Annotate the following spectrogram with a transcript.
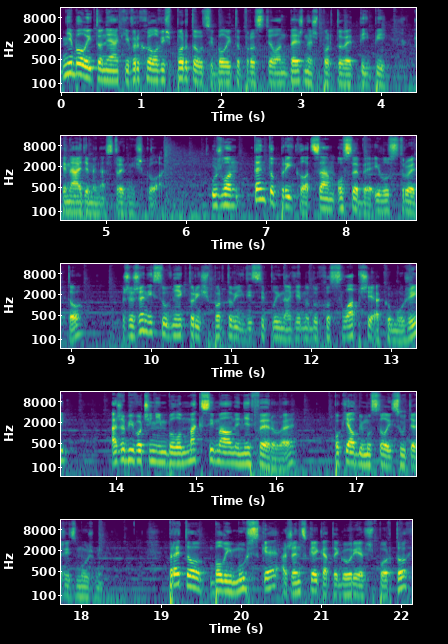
Neboli to nejakí vrcholoví športovci, boli to proste len bežné športové typy, keď nájdeme na stredných školách. Už len tento príklad sám o sebe ilustruje to, že ženy sú v niektorých športových disciplínach jednoducho slabšie ako muži a že by voči ním bolo maximálne neférové, pokiaľ by museli súťažiť s mužmi. Preto boli mužské a ženské kategórie v športoch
